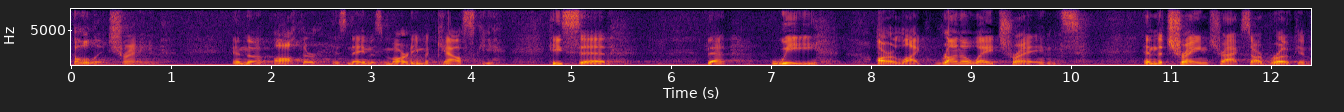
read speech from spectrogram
bullet train. And the author, his name is Marty Machowski, he said that we are like runaway trains, and the train tracks are broken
